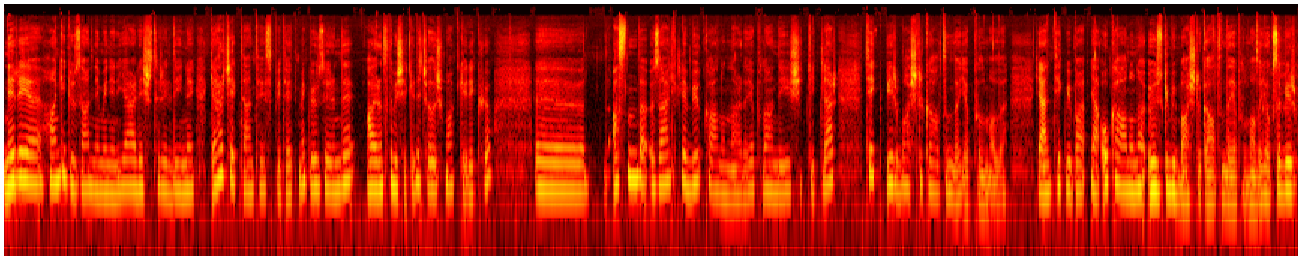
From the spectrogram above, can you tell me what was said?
nereye hangi düzenlemenin yerleştirildiğini gerçekten tespit etmek ve üzerinde ayrıntılı bir şekilde çalışmak gerekiyor. Ee, aslında özellikle büyük kanunlarda yapılan değişiklikler tek bir başlık altında yapılmalı. Yani tek bir yani o kanuna özgü bir başlık altında yapılmalı. Yoksa bir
